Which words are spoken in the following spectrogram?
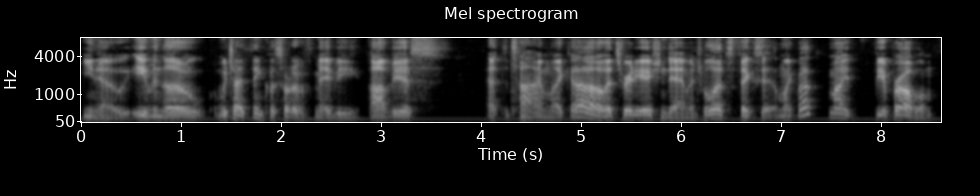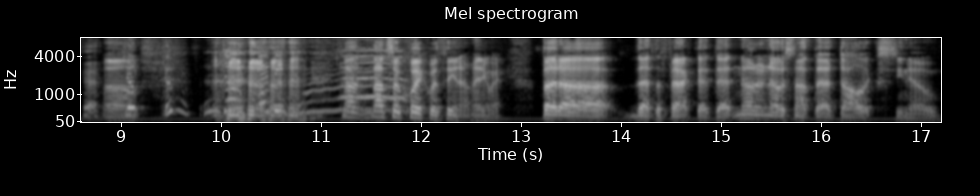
you know, even though, which I think was sort of maybe obvious at the time, like, oh, it's radiation damage. Well, let's fix it. I'm like, well, that might be a problem. Um, not not so quick with you know anyway but uh that the fact that that no no no it's not that daleks you know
